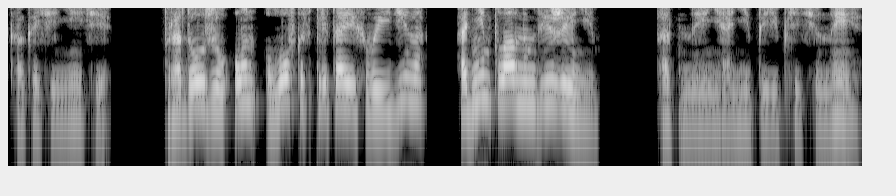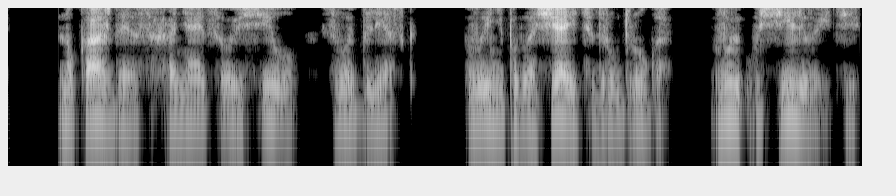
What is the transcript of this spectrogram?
как эти нити», — продолжил он, ловко сплетая их воедино одним плавным движением. «Отныне они переплетены, но каждая сохраняет свою силу, свой блеск. Вы не поглощаете друг друга, вы усиливаете.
